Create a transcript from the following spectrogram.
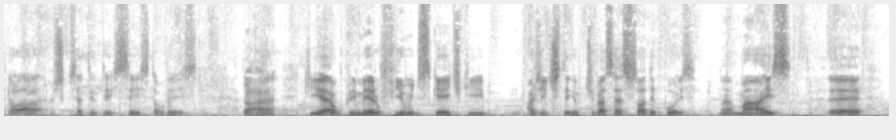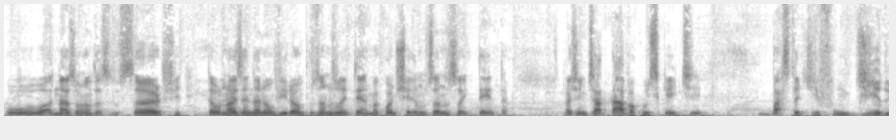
sei lá, acho que 76 talvez. Tá. né? Que é o primeiro filme de skate que a gente te- eu tive acesso só depois, né? Mas é, o, nas ondas do surf. Então nós ainda não viramos para os anos 80, mas quando chega nos anos 80, a gente já tava com o skate bastante difundido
